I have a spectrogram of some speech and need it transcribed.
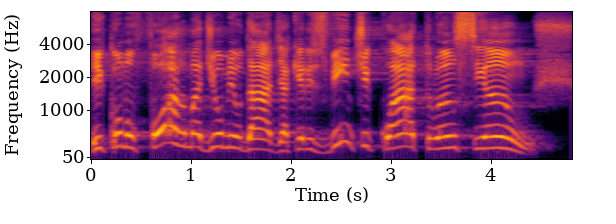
e como forma de humildade, aqueles 24 anciãos,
